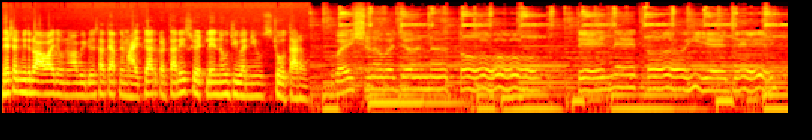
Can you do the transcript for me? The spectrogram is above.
દર્શક મિત્રો, આવા જ નવા વીડિયો સાથે આપણે માહિતગાર કરતા રહીશું. એટલે નવજીવન ન્યૂઝ જોતા રહો. વૈષ્ણવજન તો તેને કહીએ જે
